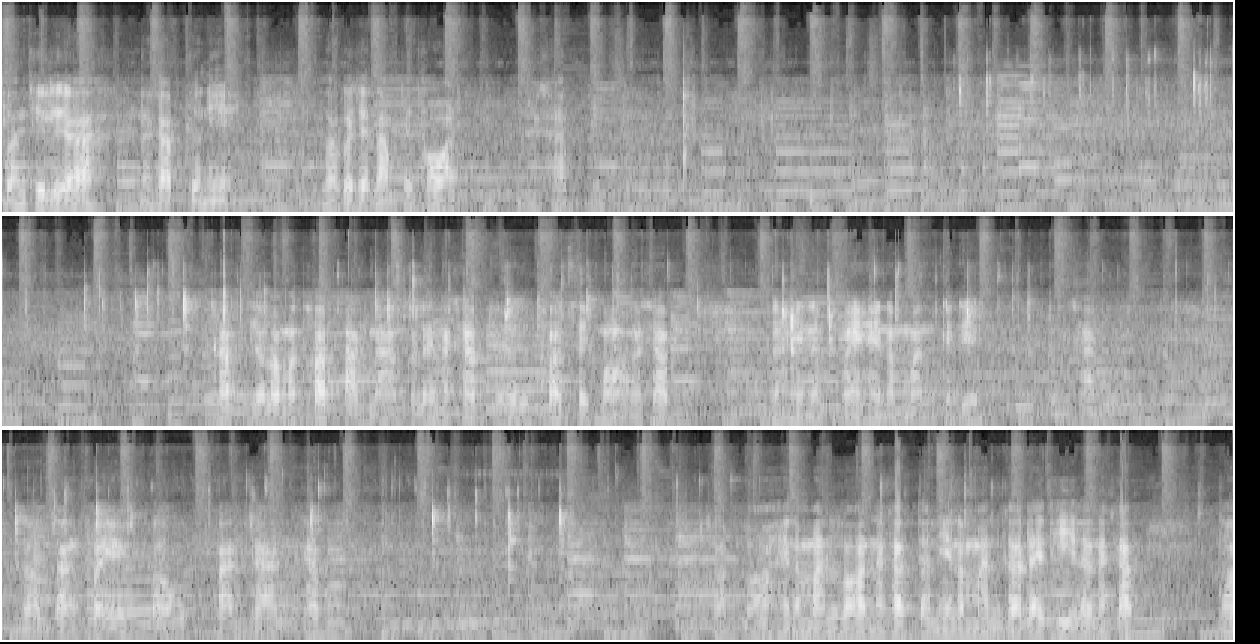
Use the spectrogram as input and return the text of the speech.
ส่วนที่เหลือนะครับ ตัวนี้เราก็จะนำไปทอดนะครับ ครับเดี๋ยวเรามาทอดปากน้ำกันเลยนะครับ เดี๋ยวเราจะทอดใส่หม้อนะครับเพื่อให้น้ำไม่ให้น้ำมันกระเด็นนะครับก็ตั้งไฟเบาปานกลางนะครับ ครับรอให้น้ำมันร้อนนะครับ ตอนนี้น้ำมันก็ได้ที่แล้วนะครับ เรา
